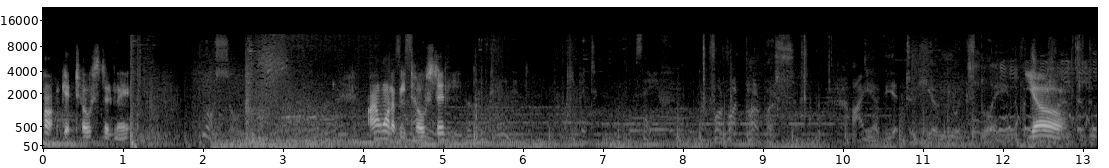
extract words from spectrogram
Huh, get toasted, mate. I want to be toasted. able to clean it. Keep it safe. For what purpose? I have yet to hear you explain Yo. you plan to do.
